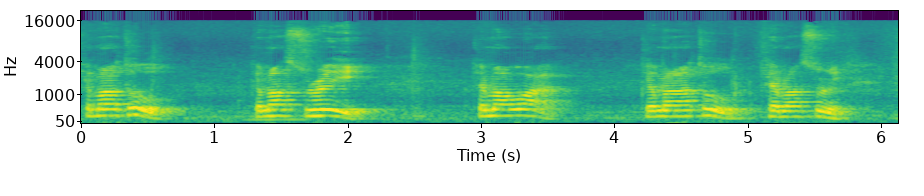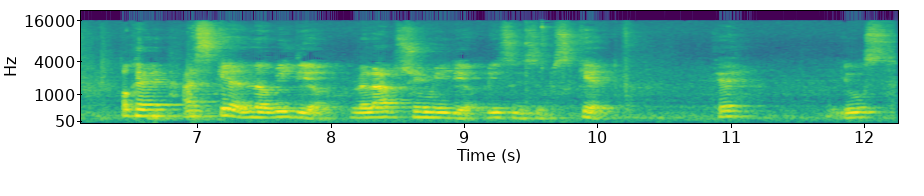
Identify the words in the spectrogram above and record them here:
camera two, camera three, camera one, camera two, camera three. Okay, I scan the video, the live stream video. This is scan. Okay, use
